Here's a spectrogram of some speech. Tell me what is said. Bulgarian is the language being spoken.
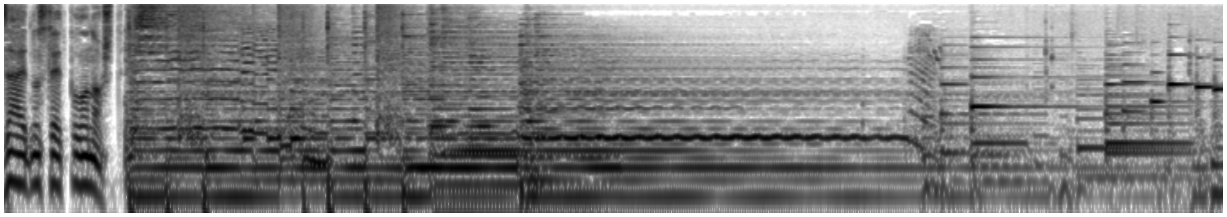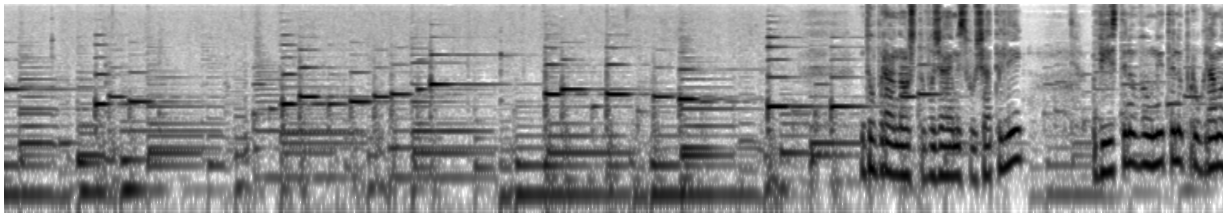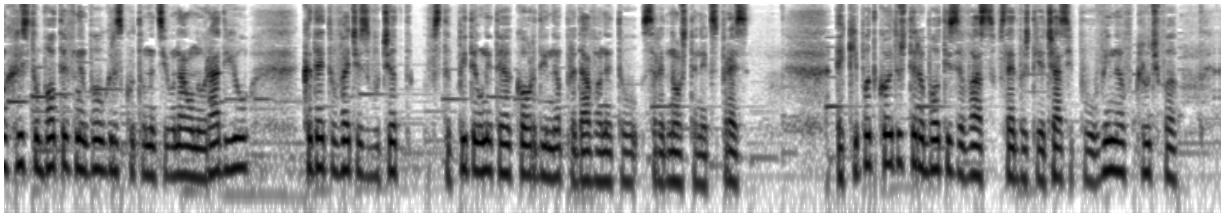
заедно след полунощ. Добра нощ, уважаеми слушатели! Вие сте на вълните на програма Христо Ботев на Българското национално радио, където вече звучат встъпителните акорди на предаването Среднощен експрес. Екипът, който ще работи за вас в следващия час и половина, включва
